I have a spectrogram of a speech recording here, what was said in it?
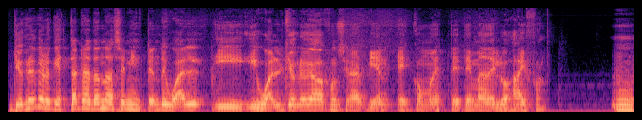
yo creo que lo que está tratando de hacer Nintendo igual y igual yo creo que va a funcionar bien es como este tema de los iPhone. Mm,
